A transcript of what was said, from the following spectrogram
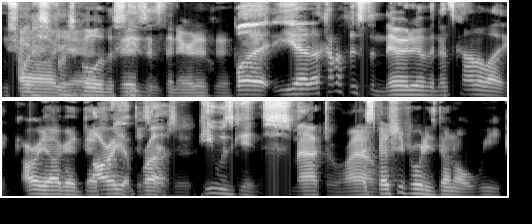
who scored his Oh, first yeah. goal of the season. It's the narrative. Yeah. but yeah, that kind of fits the narrative, and it's kind of like Arreaga definitely Aria- deserves it, he was getting smacked around. especially for what he's done all week.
